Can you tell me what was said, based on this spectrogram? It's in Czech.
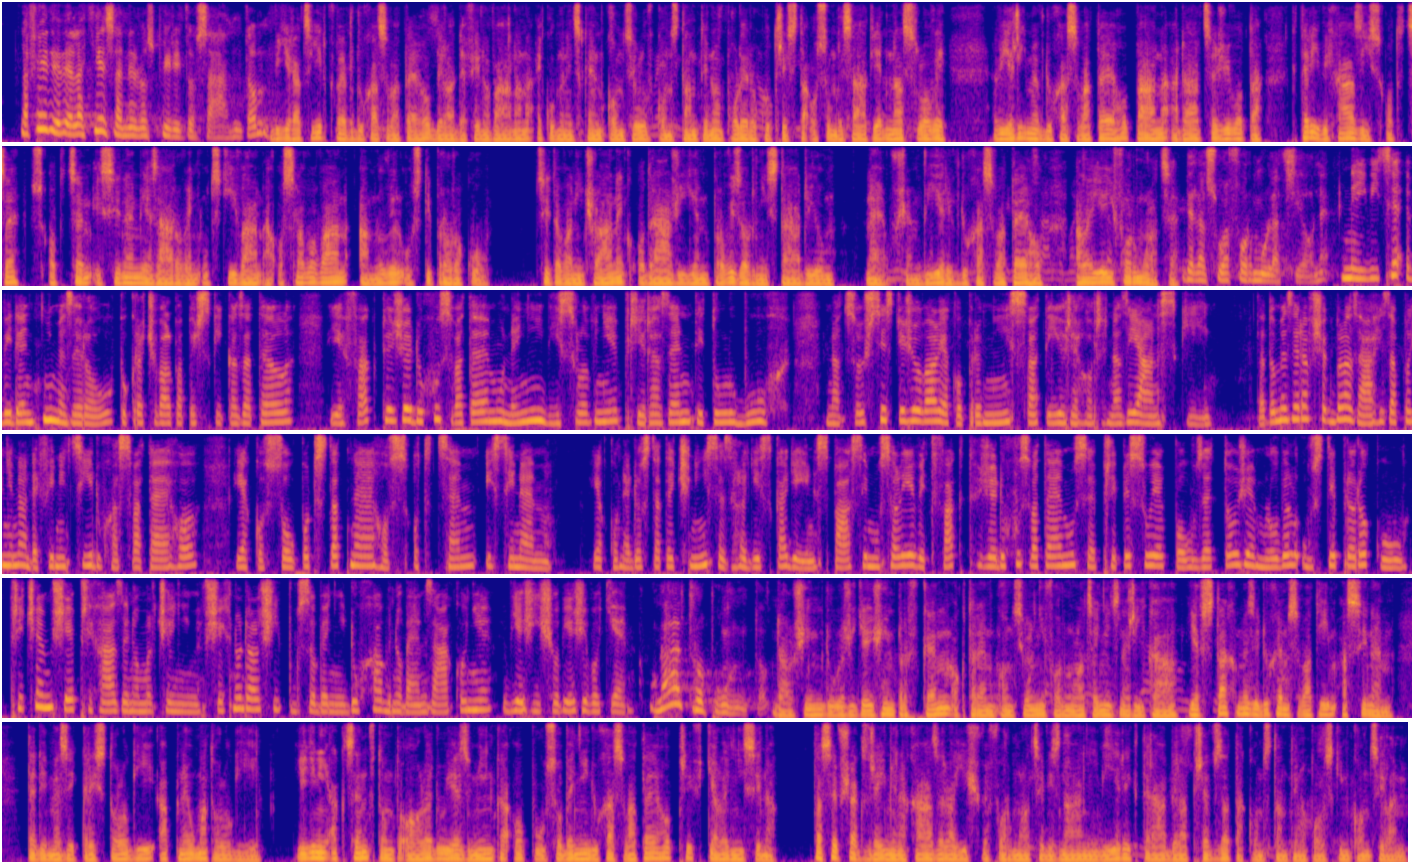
Víra církve v Ducha Svatého byla definována na ekumenickém koncilu v Konstantinopoli roku 381 slovy Věříme v Ducha Svatého, Pána a dárce života, který vychází z Otce, s Otcem i Synem je zároveň uctíván a oslavován a mluvil ústy proroků. Citovaný článek odráží jen provizorní stádium ne ovšem víry v Ducha Svatého, ale její formulace. Nejvíce evidentní mezerou, pokračoval papežský kazatel, je fakt, že Duchu Svatému není výslovně přiřazen titul Bůh, na což si stěžoval jako první svatý Řehoř Naziánský. Tato mezera však byla záhy zaplněna definicí Ducha Svatého jako soupodstatného s Otcem i Synem. Jako nedostatečný se z hlediska dějin spásy musel jevit fakt, že Duchu Svatému se připisuje pouze to, že mluvil ústy proroků, přičemž je přicházeno mlčením všechno další působení ducha v Novém zákoně v Ježíšově životě. Dalším důležitějším prvkem, o kterém koncilní formulace nic neříká, je vztah mezi Duchem Svatým a Synem, tedy mezi kristologií a pneumatologií. Jediný akcent v tomto ohledu je zmínka o působení Ducha Svatého při vtělení syna. Ta se však zřejmě nacházela již ve formulaci vyznání víry, která byla převzata konstantinopolským koncilem.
